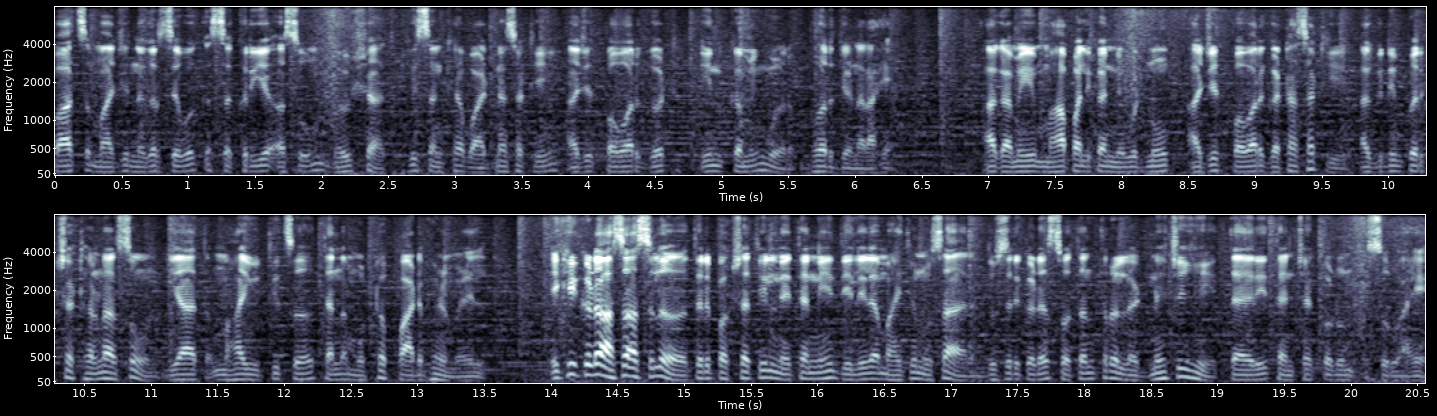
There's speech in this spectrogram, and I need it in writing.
पाच माजी नगरसेवक सक्रिय असून भविष्यात ही संख्या वाढण्यासाठी अजित पवार गट इनकमिंगवर भर देणार आहे. आगामी महापालिका निवडणूक अजित पवार गटासाठी अग्निपरीक्षा ठरणार असून यात महायुतीचं त्यांना मोठं पाठबळ मिळेल. एकीकडं असं असलं तरी पक्षातील नेत्यांनी दिलेल्या माहितीनुसार दुसरीकडे स्वतंत्र लढण्याचीही तयारी त्यांच्याकडून सुरू आहे.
